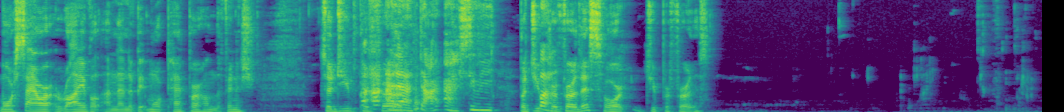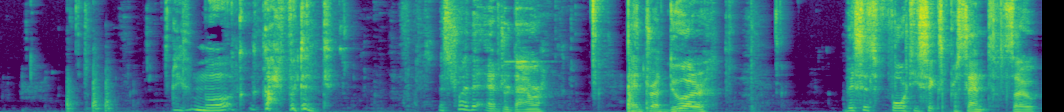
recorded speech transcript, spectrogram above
more sour arrival, and then a bit more pepper on the finish. So, do you I, prefer? I that actually. but do you but- prefer this, or do you prefer this? It's more confident. Let's try the Edradour. Edradour. This is forty six percent, so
